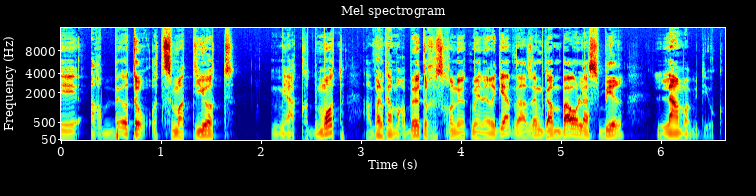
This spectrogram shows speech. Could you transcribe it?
אה, הרבה יותר עוצמתיות מהקודמות, אבל גם הרבה יותר חסכוניות מאנרגיה, ואז הם גם באו להסביר למה בדיוק.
